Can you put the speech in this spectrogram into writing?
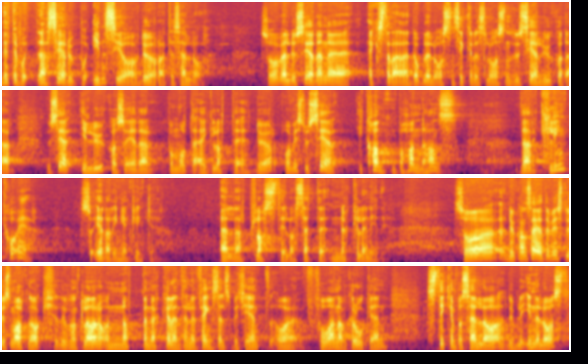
på, Der ser du på innsida av døra til cella. Så vel, Du ser denne ekstra doblelåsen, sikkerhetslåsen. Du ser luka der. Du ser I luka så er det på en måte ei glatt dør. Og hvis du ser i kanten på handa hans, der klinka er, så er det ingen klinke. Eller plass til å sette nøkkelen i i. Så du kan si at hvis du er smart nok, du kan klare å nappe nøkkelen til en fengselsbetjent og få han av kroken, stikke den på cella, du blir innelåst,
